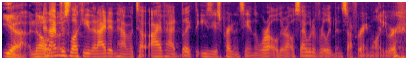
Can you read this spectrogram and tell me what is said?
yeah. No, and I'm uh, just lucky that I didn't have a tough, I've had like the easiest pregnancy in the world, or else I would have really been suffering while you were.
